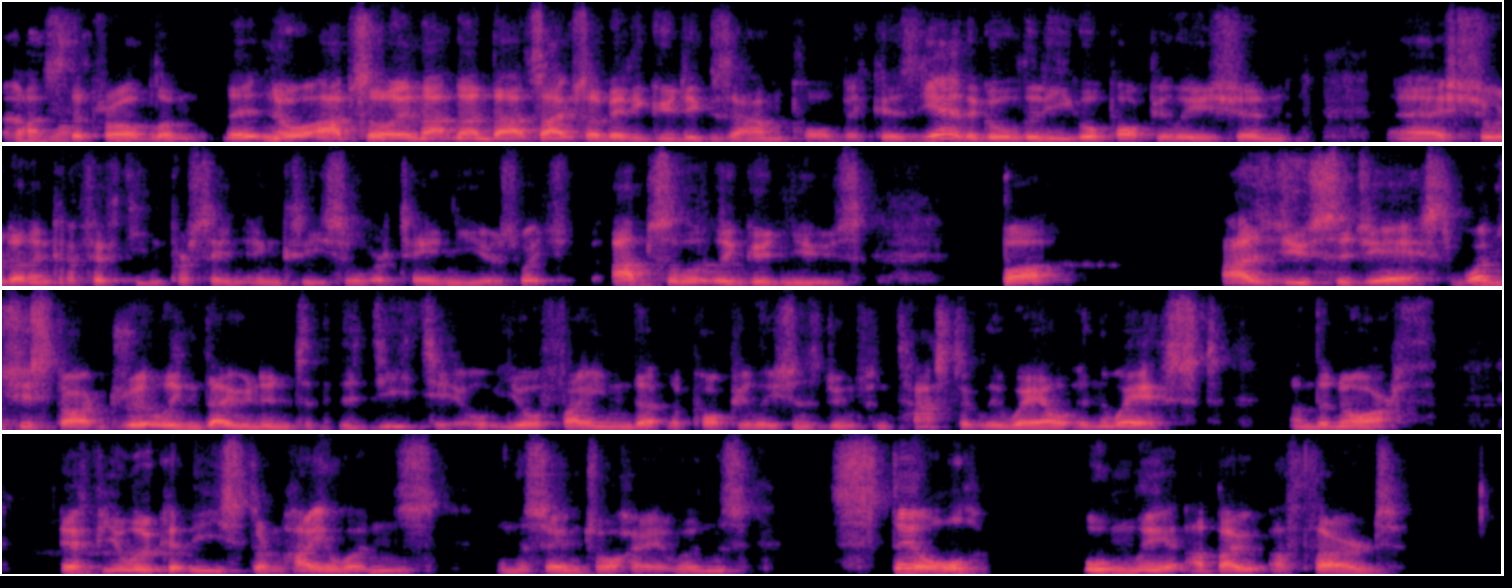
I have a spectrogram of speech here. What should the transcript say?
That's what... the problem. Uh, no, absolutely, and, that, and that's actually a very good example because yeah, the golden eagle population uh, showed I think a fifteen percent increase over ten years, which absolutely good news. But as you suggest, once you start drilling down into the detail, you'll find that the population is doing fantastically well in the west and the north. If you look at the Eastern Highlands, and the Central Highlands, still only about a third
